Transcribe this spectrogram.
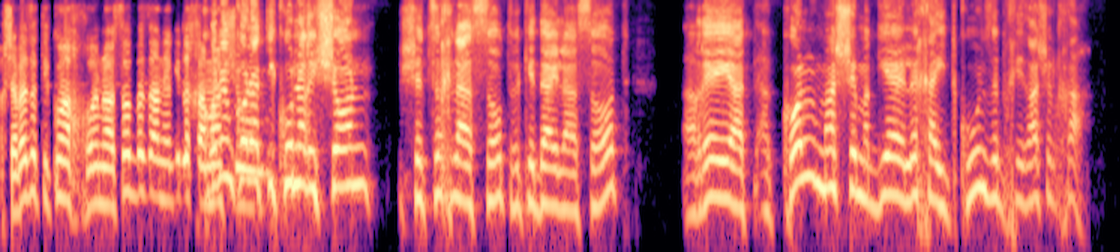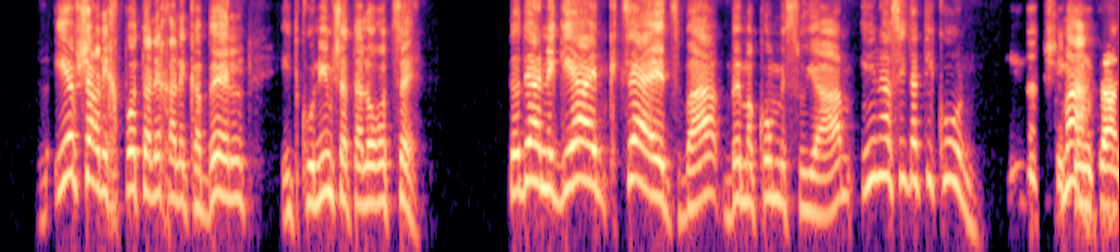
עכשיו, איזה תיקון אנחנו יכולים לעשות בזה? אני אגיד לך קודם משהו... כל, התיקון הראשון שצריך לעשות וכדאי לעשות, הרי כל מה שמגיע אליך עדכון זה בחירה שלך. אי אפשר לכפות עליך לקבל עדכונים שאתה לא רוצה. אתה יודע, נגיעה עם קצה האצבע במקום מסוים, הנה עשית תיקון. הנה, תיקון כאן.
